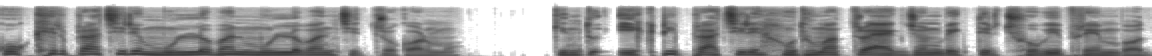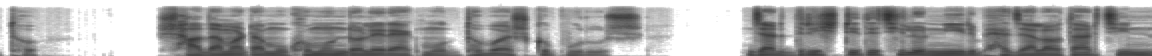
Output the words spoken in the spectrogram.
কক্ষের প্রাচীরে মূল্যবান মূল্যবান চিত্রকর্ম। কিন্তু একটি প্রাচীরে শুধুমাত্র একজন ব্যক্তির ছবি ফ্রেমবদ্ধ। সাদামাটা মুখমণ্ডলের এক মধ্যবয়স্ক পুরুষ, যার দৃষ্টিতে ছিল নির্ভেজালতার চিহ্ন।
